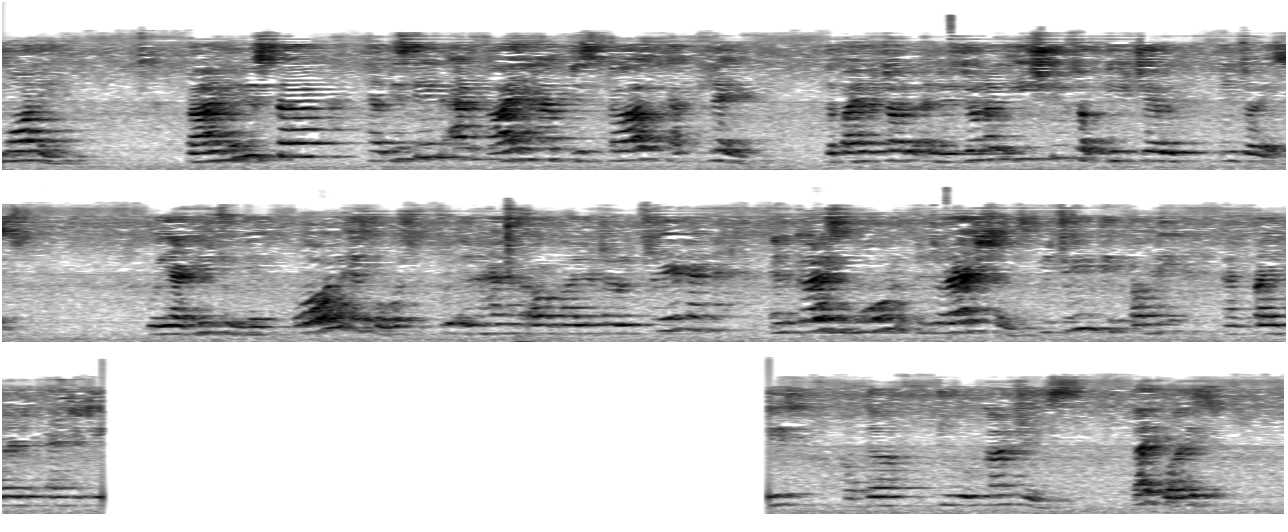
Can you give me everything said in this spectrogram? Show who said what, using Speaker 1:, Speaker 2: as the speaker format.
Speaker 1: Morning, Prime Minister Thavisin and I have discussed at length the bilateral and regional issues of mutual interest. We agree to make all efforts to enhance our bilateral trade and encourage more interactions between the public and private entities of the two countries. Likewise,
